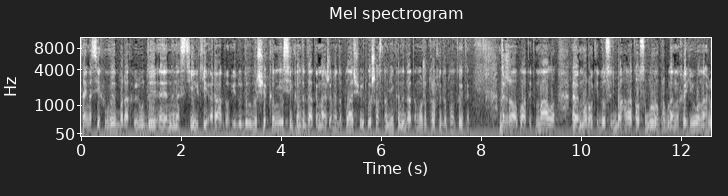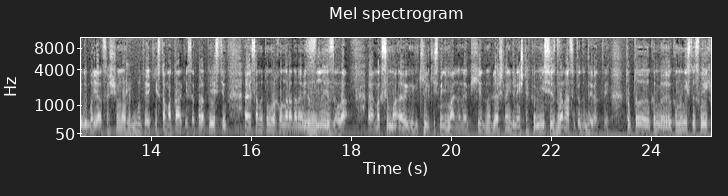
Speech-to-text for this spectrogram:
Та й на цих виборах люди е, не настільки радо йдуть до виборчих комісій. Кандидати майже не доплачують, лише основні кандидати можуть трохи доплатити. Держава платить мало, е, мороки досить багато, особливо в проблемних регіонах. Люди бояться, що можуть бути якісь там атаки сепаратистів. Саме тому Верховна Рада навіть знизила максима... кількість мінімально необхідну для членів дільничних комісій з 12 до 9. Тобто ком- комуністи своїх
